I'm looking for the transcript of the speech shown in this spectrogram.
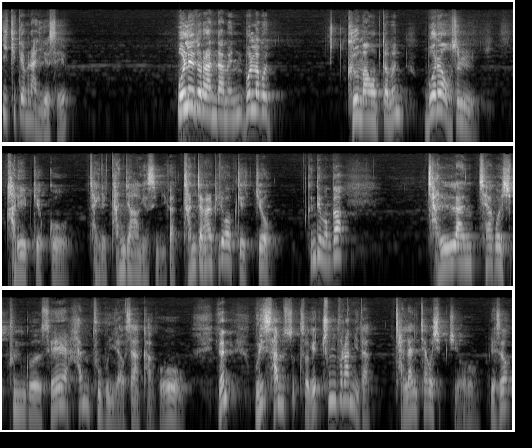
있기 때문 아니겠어요? 원래대로 한다면 뭐라고 그 마음 없다면 뭐라 옷을 가려입겠고 자기를 단장하겠습니까? 단장할 필요가 없겠죠. 근데 뭔가 잘난 체 하고 싶은 것의 한 부분이라고 생각하고 이건 우리 삶 속에 충분합니다. 잘난 체 하고 싶죠. 그래서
